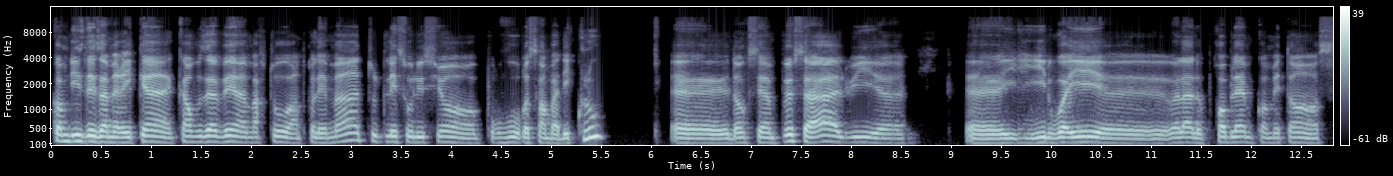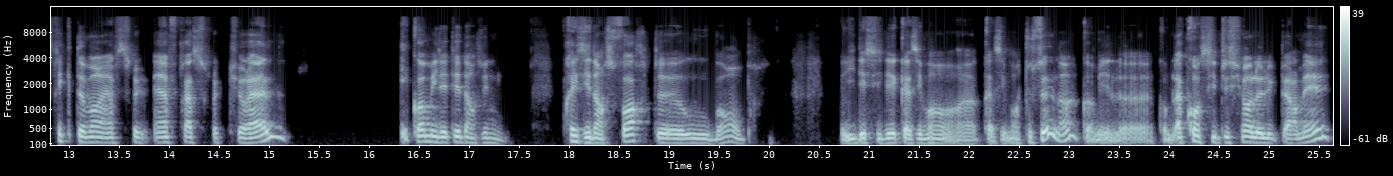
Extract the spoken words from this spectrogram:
comme disent les Américains, quand vous avez un marteau entre les mains, toutes les solutions pour vous ressemblent à des clous. Euh, donc c'est un peu ça. Lui, il voyait voilà le problème comme étant strictement infrastructurel. Et comme il était dans une présidence forte où bon, il décidait quasiment, euh, quasiment tout seul, hein, comme, il, euh, comme la Constitution le lui permet.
